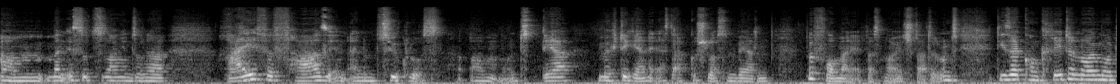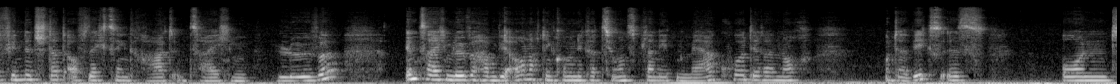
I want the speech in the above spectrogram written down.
Ähm, man ist sozusagen in so einer reife Phase in einem Zyklus ähm, und der möchte gerne erst abgeschlossen werden, bevor man etwas Neues startet. Und dieser konkrete Neumond findet statt auf 16 Grad im Zeichen Löwe. Im Zeichen Löwe haben wir auch noch den Kommunikationsplaneten Merkur, der dann noch unterwegs ist und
